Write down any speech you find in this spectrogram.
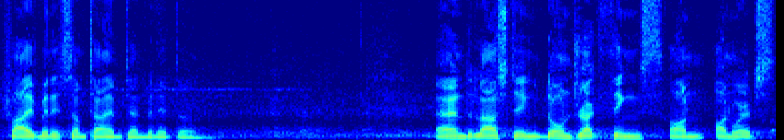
five minutes sometime, ten minutes. Um. And the last thing, don't drag things on onwards.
